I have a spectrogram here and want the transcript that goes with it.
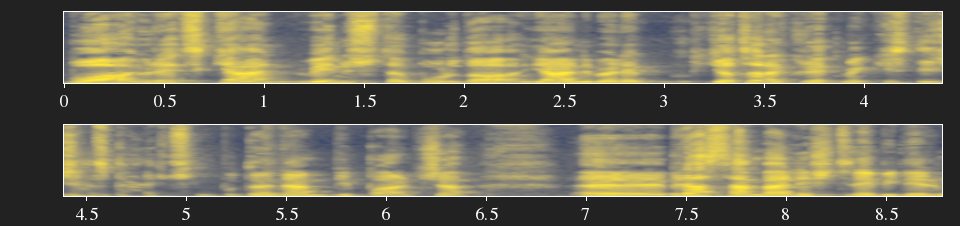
boğa üretken Venüs de burada. Yani böyle yatarak üretmek isteyeceğiz belki bu dönem bir parça. Ee, biraz tembelleştirebilir.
